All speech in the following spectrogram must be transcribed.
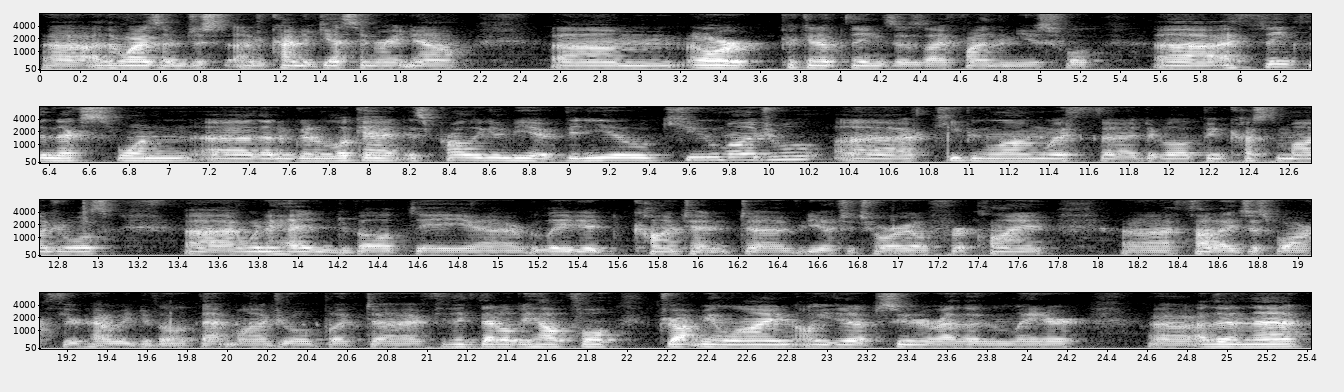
Uh, otherwise, I'm just I'm kind of guessing right now, um, or picking up things as I find them useful. Uh, I think the next one uh, that I'm going to look at is probably going to be a video queue module, uh, keeping along with uh, developing custom modules. Uh, I went ahead and developed a related content video tutorial for a client. I thought I'd just walk through how we developed that module, but if you think that'll be helpful, drop me a line. I'll get it up sooner rather than later. other than that,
